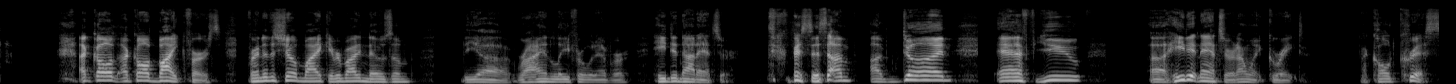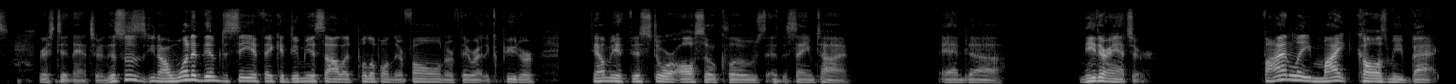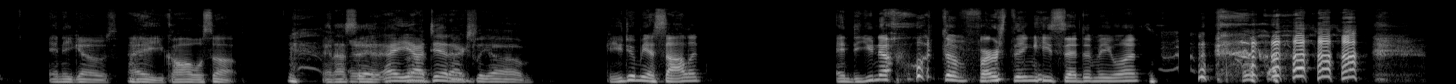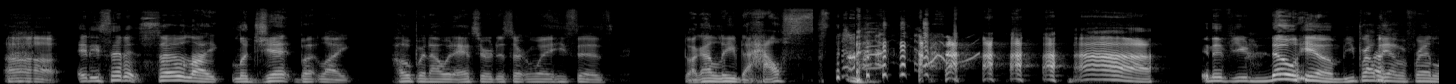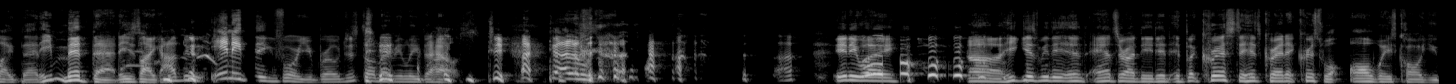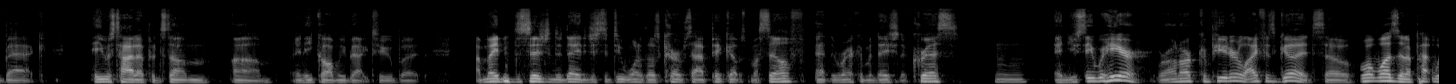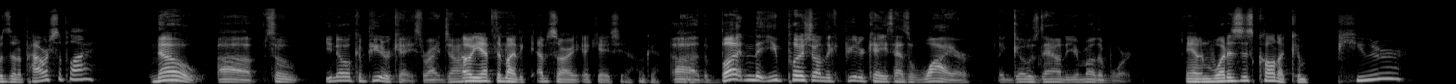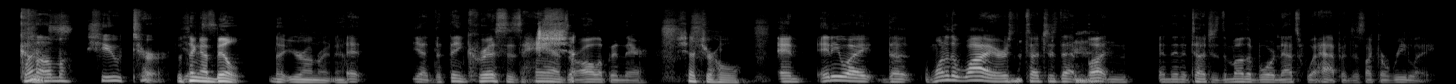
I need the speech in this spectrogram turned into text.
I called I called Mike first. Friend of the show, Mike. Everybody knows him. The uh Ryan Leaf or whatever. He did not answer. Chris says, I'm I'm done. F you. Uh he didn't answer, and I went, Great. I called Chris. Chris didn't answer. And this was, you know, I wanted them to see if they could do me a solid, pull up on their phone or if they were at the computer. Tell me if this store also closed at the same time. And uh neither answer. Finally, Mike calls me back and he goes, Hey, you call, what's up? And I said, Hey, yeah, I did actually. Um, can you do me a solid? And do you know what the first thing he said to me was? uh, and he said it so like legit, but like hoping I would answer it a certain way. He says, Do I gotta leave the house? And if you know him, you probably have a friend like that. He meant that. He's like, I'll do anything for you, bro. Just don't let me leave the house. Dude, I gotta leave. Anyway, uh, he gives me the answer I needed. But Chris, to his credit, Chris will always call you back. He was tied up in something, um, and he called me back too. But I made the decision today to just to do one of those curbside pickups myself at the recommendation of Chris. Mhm. And you see, we're here. We're on our computer. Life is good. So What was it? A was it a power supply? no, uh, so you know a computer case, right, John? Oh, you have to buy the. I'm sorry, a case. Yeah. Okay. Uh, the button that you push on the computer case has a wire that goes down to your motherboard. And what is this called? A computer? Yes. Computer. The thing I built that you're on right now. It- yeah, the thing Chris's hands Shut- are all up in there. Shut your hole. And anyway, the one of the wires touches that button and then it touches the motherboard and that's what happens. It's like a relay.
